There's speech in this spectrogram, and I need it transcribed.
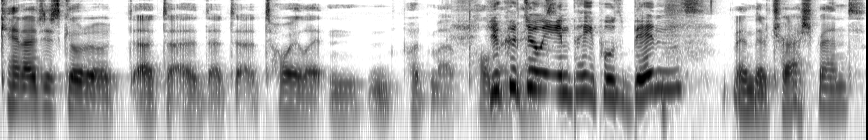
Can't I just go to a, a, a, a toilet and put my? Pull You my could do it in people's bins. in their trash bins.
